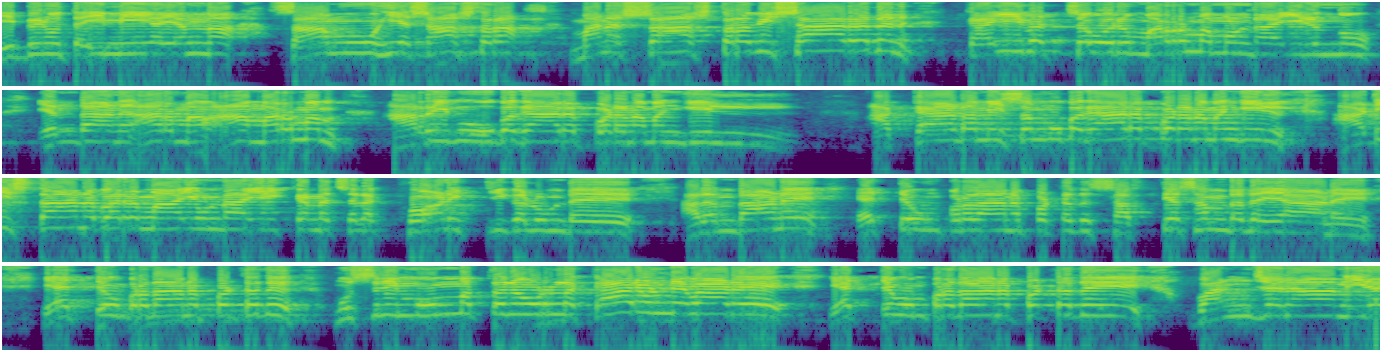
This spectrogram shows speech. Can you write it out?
ഇബിനു തൈമിയ എന്ന സാമൂഹ്യ ശാസ്ത്ര മനഃശാസ്ത്ര വിശാരദൻ കൈവച്ച ഒരു മർമ്മമുണ്ടായിരുന്നു. എന്താണ് ആ മർമ്മം അറിവ് ഉപകാരപ്പെടണമെങ്കിൽ അക്കാഡമിസം ഉപകാരപ്പെടണമെങ്കിൽ അടിസ്ഥാനപരമായി ഉണ്ടായിരിക്കേണ്ട ചില ക്വാളിറ്റികളുണ്ട്. അതെന്താണ്? ഏറ്റവും പ്രധാനപ്പെട്ടത് സത്യസന്ധതയാണ്. ഏറ്റവും പ്രധാനപ്പെട്ടത് മുസ്ലിം ഉമ്മത്തിനോടുള്ള കാരുണ്യമാണ്. ഏറ്റവും പ്രധാനപ്പെട്ടത് വഞ്ചന നിര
